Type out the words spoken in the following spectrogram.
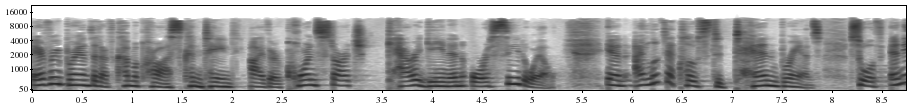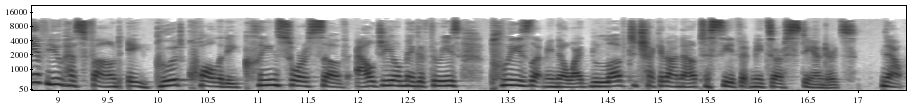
Every brand that I've come across contained either cornstarch, carrageenan, or seed oil. And I looked at close to 10 brands. So if any of you has found a good quality, clean source of algae omega 3s, please let me know. I'd love to check it on out to see if it meets our standards. Now,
